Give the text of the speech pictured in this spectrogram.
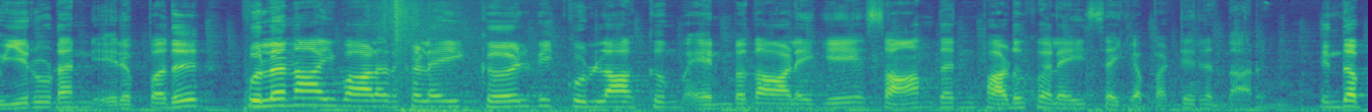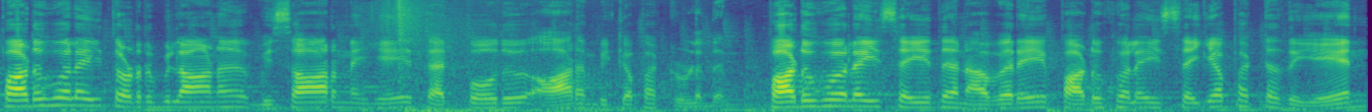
உயிருடன் இருப்பது புலனாய்வாளர்களை கேள்விக்குள்ளாக்கும் என்பதாலேயே சாந்தன் படுகொலை செய்யப்பட்டிருந்தார். இந்த படுகொலை தொடர்பிலான விசாரணையே தற்போது ஆரம்பிக்கப்பட்டுள்ளது. படுகொலை செய்த நபரே படுகொலை செய்யப்பட்டது ஏன்?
